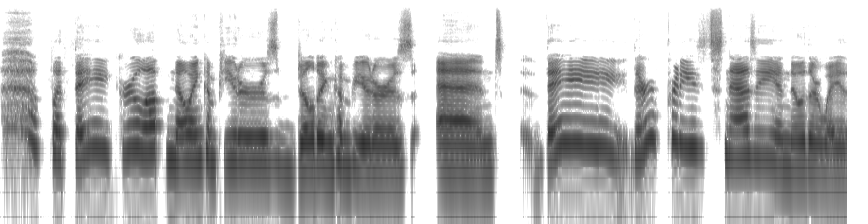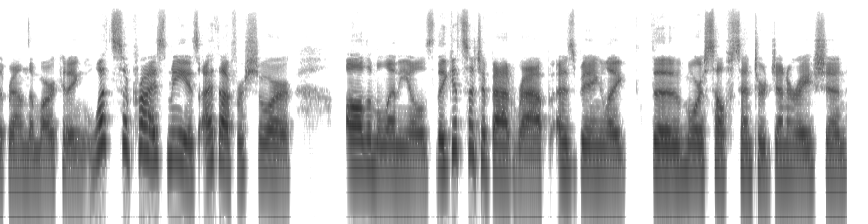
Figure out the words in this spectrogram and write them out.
but they grew up knowing computers, building computers, and they they're pretty snazzy and know their way around the marketing. What surprised me is I thought for sure all the millennials they get such a bad rap as being like the more self-centered generation.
